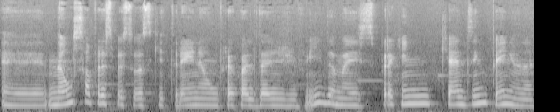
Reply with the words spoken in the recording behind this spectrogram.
é, não só para as pessoas que treinam para qualidade de vida, mas para quem quer desempenho, né?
